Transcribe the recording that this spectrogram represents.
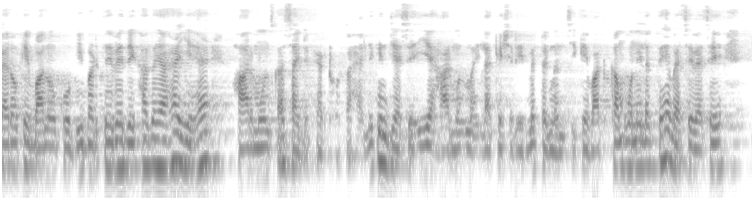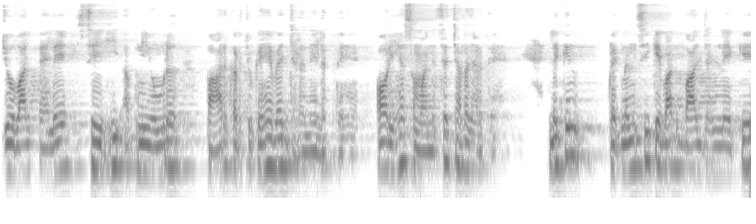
पैरों के बालों को भी बढ़ते हुए देखा गया है, यह हार्मोन्स का साइड इफ़ेक्ट होता है। लेकिन जैसे ही यह हार्मोन महिला के शरीर में प्रेगनेंसी के बाद कम होने लगते हैं वैसे वैसे जो बाल पहले से ही अपनी उम्र पार कर चुके हैं वह झड़ने लगते हैं और यह सामान्य से ज़्यादा झड़ते हैं। लेकिन प्रेगनेंसी के बाद बाल झड़ने के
